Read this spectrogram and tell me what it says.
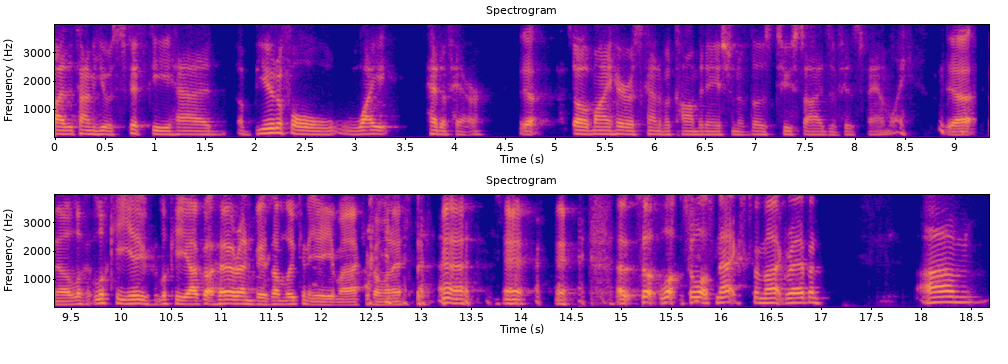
by the time he was 50 had a beautiful white head of hair. Yeah. So my hair is kind of a combination of those two sides of his family. Yeah. No look look at you. Look at you. I've got her envy as i'm looking at you mark if i'm honest. Uh, so what so what's next for Mark Graban? Um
